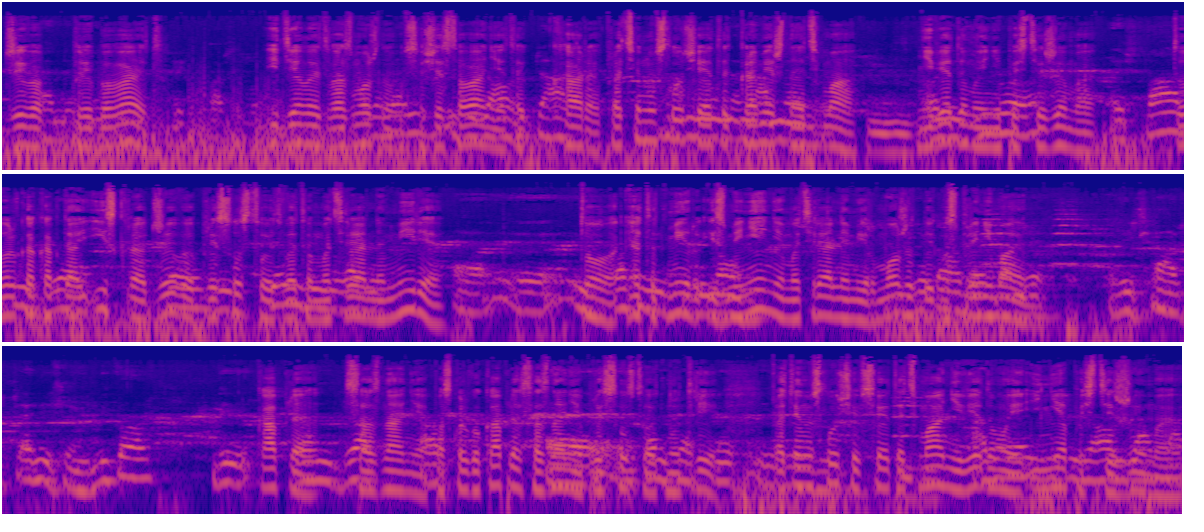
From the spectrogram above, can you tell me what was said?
Джива пребывает и делает возможным существование этой кары. В противном случае это кромешная тьма, неведомая и непостижимая. Только когда искра Дживы присутствует в этом материальном мире, то этот мир, изменение, материальный мир может быть воспринимаем. Капля сознания, поскольку капля сознания присутствует внутри. В противном случае все это тьма неведомая и непостижимая.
